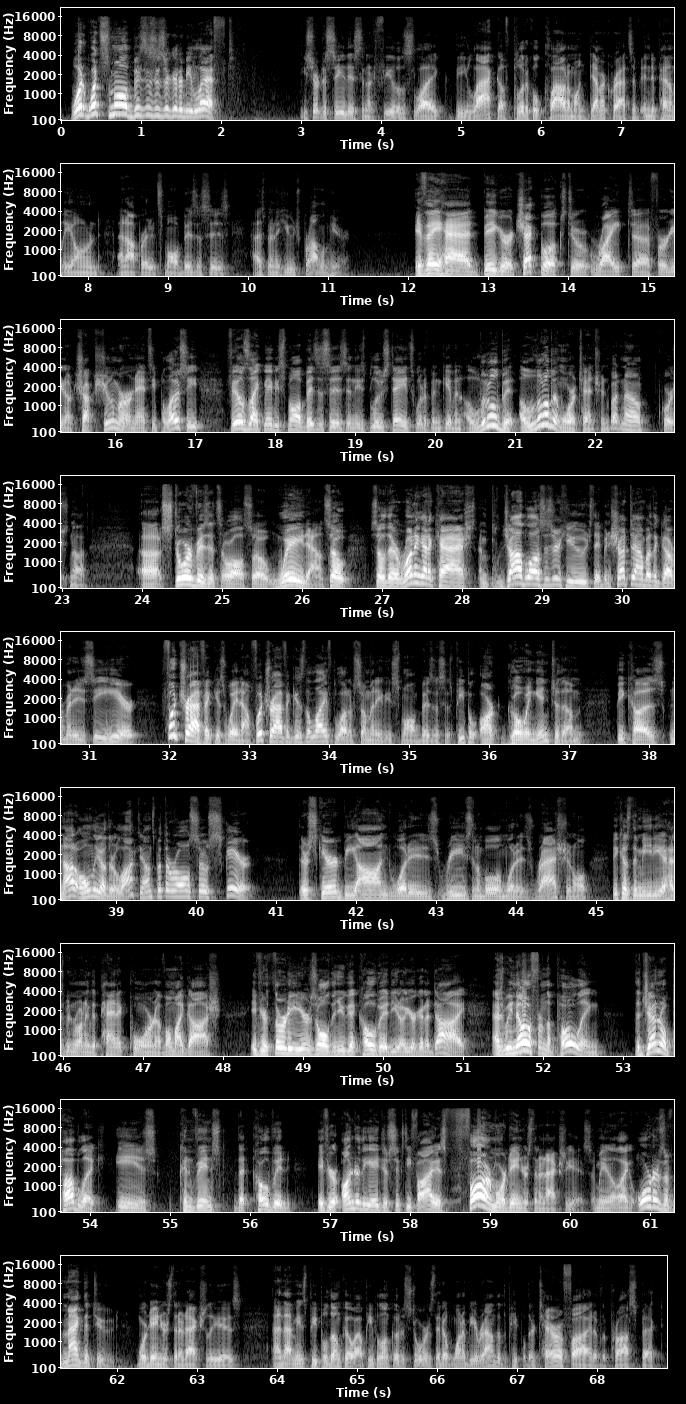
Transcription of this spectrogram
What, what small businesses are going to be left? you start to see this, and it feels like the lack of political clout among Democrats of independently owned and operated small businesses has been a huge problem here. If they had bigger checkbooks to write uh, for, you know, Chuck Schumer or Nancy Pelosi, Feels like maybe small businesses in these blue states would have been given a little bit, a little bit more attention, but no, of course not. Uh, store visits are also way down. So, so they're running out of cash, and job losses are huge. They've been shut down by the government, as you see here. Foot traffic is way down. Foot traffic is the lifeblood of so many of these small businesses. People aren't going into them because not only are there lockdowns, but they're also scared. They're scared beyond what is reasonable and what is rational because the media has been running the panic porn of, oh my gosh, if you're 30 years old and you get COVID, you know, you're going to die. As we know from the polling, the general public is convinced that COVID, if you're under the age of 65, is far more dangerous than it actually is. I mean, like orders of magnitude more dangerous than it actually is. And that means people don't go out. People don't go to stores. They don't want to be around other people. They're terrified of the prospect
